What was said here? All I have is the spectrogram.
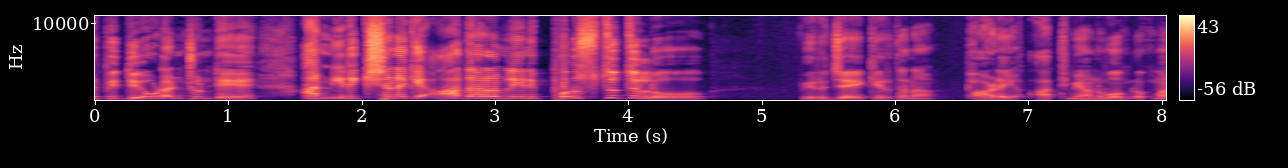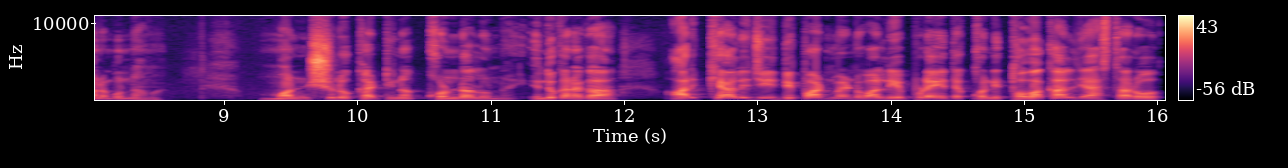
చెప్పి దేవుడు అంటుంటే ఆ నిరీక్షణకి ఆధారం లేని పరిస్థితుల్లో వీరు జయకీర్తన పాడే ఆత్మీయ అనుభవంలోకి మనం ఉన్నామా? మనుషులు కట్టిన కొండలు ఉన్నాయి ఎందుకనగా ఆర్కియాలజీ డిపార్ట్మెంట్ వాళ్ళు ఎప్పుడైతే కొన్ని తవ్వకాలు చేస్తారో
